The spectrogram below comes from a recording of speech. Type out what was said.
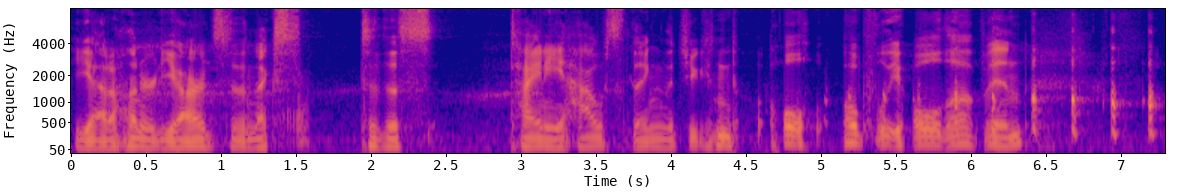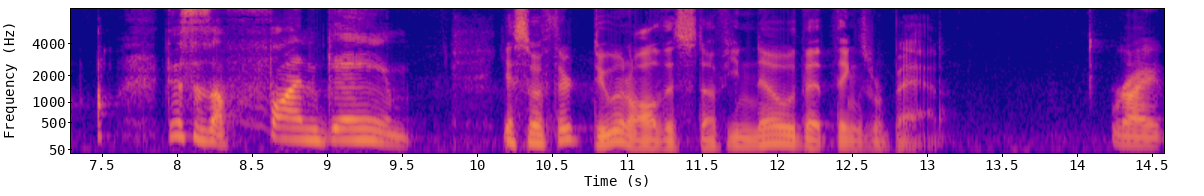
you got a hundred yards to the next to this tiny house thing that you can hold, hopefully hold up in. This is a fun game. Yeah, so if they're doing all this stuff, you know that things were bad. Right.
